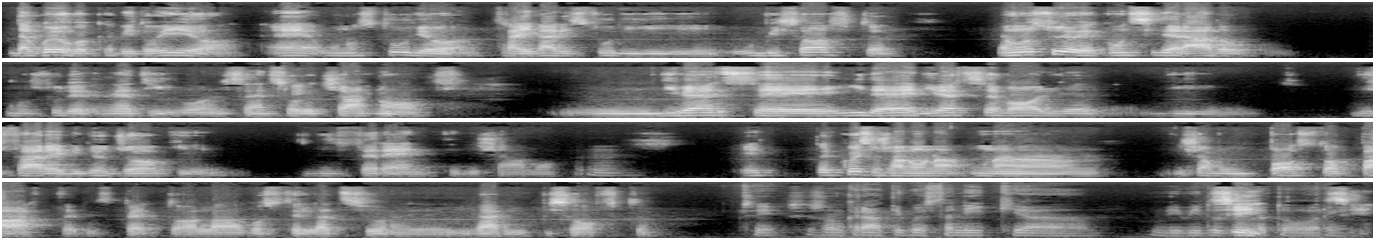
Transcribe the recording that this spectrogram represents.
da quello che ho capito io, è uno studio tra i vari studi Ubisoft, è uno studio che è considerato uno studio creativo, nel senso che hanno mh, diverse idee, diverse voglie di, di fare videogiochi differenti, diciamo. Mm. E per questo hanno una, una, diciamo, un posto a parte rispetto alla costellazione dei vari Ubisoft. Sì, si sono creati questa nicchia di Sì, videogiocatori. sì.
